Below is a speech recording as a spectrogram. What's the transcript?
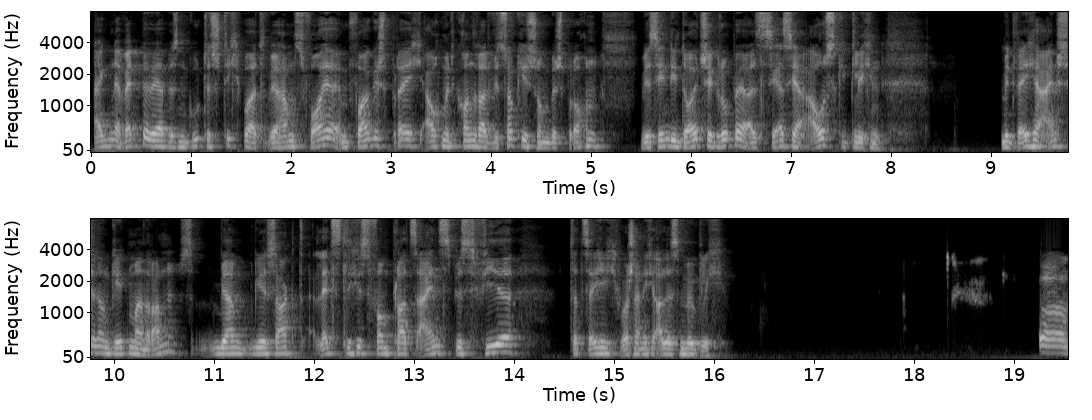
Eigener Wettbewerb ist ein gutes Stichwort. Wir haben es vorher im Vorgespräch auch mit Konrad Wisocki schon besprochen. Wir sehen die deutsche Gruppe als sehr, sehr ausgeglichen. Mit welcher Einstellung geht man ran? Wir haben gesagt, letztlich ist von Platz eins bis vier tatsächlich wahrscheinlich alles möglich. Äh,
